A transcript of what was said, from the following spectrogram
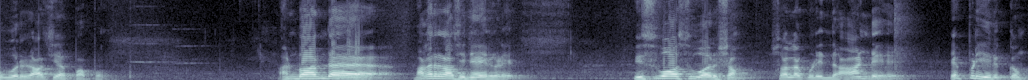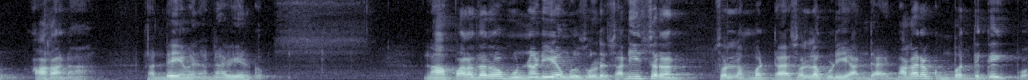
ஒவ்வொரு ராசியாக பார்ப்போம். அன்பார்ந்த மகர ராசி நேயர்களே விஸ்வாசு வருஷம் சொல்லக்கூடிய இந்த ஆண்டு எப்படி இருக்கும்? ஆகானா சந்தேகமே நன்னாவே இருக்கும். நான் பல தடவை முன்னாடியே உங்களுக்கு சொல்கிறேன் சனீஸ்வரன் சொல்லப்பட்ட சொல்லக்கூடிய அந்த மகர கும்பத்துக்கு இப்போ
